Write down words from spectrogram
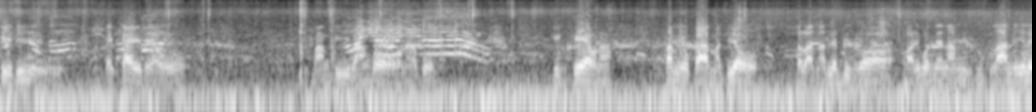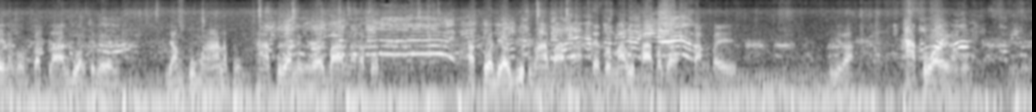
เอฟซีที่อยู่ใกล้ๆแถว บางพีบางบ่อนะครับผมกิ่งแก้วนะ ถ้ามีโอกาสมาเที่ยวตลาดนัดเรือบินก็บาริพลแนะนำอยู่ร้านนี้เลยนะผมกับร้านดวงเจริญยำปูม้านะผม5ตัว 100 บาทนะครับผมถ้าตัวเดียว 25 บาทนะ แต่ส่วนมากลูกค้าก็จะสั่งไปทีละ 5 ตัวเลยนะผมนี่เลย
